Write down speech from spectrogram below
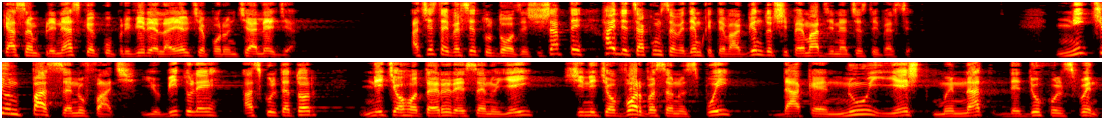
ca să împlinească cu privire la el ce poruncea legea. Acesta e versetul 27. Haideți acum să vedem câteva gânduri și pe marginea acestui verset. Niciun pas să nu faci, iubitule ascultător, nici o hotărâre să nu iei și nici o vorbă să nu spui, dacă nu ești mânat de Duhul Sfânt.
